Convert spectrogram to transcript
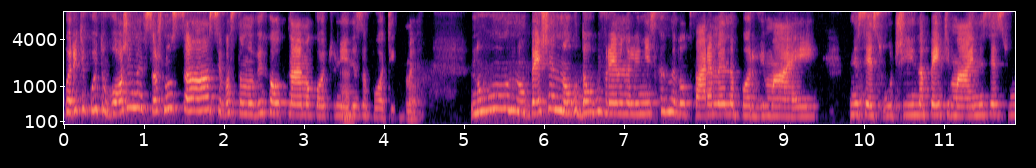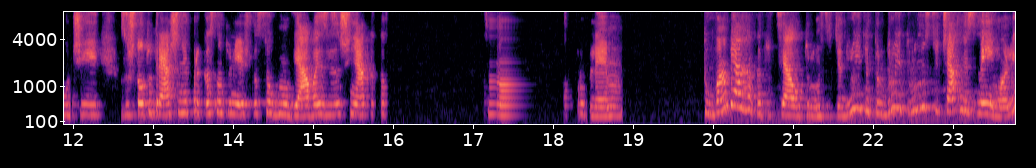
парите, които вложиме, всъщност се възстановиха от найма, който ние не заплатихме. Но, но беше много дълго време, нали, не искахме да отваряме на 1 май, не се случи, на 5 май не се случи, защото трябваше непрекъснато нещо да се обновява, излизаше някакъв проблем. Това бяха като цяло трудностите. Другите, други трудности чак не сме имали.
